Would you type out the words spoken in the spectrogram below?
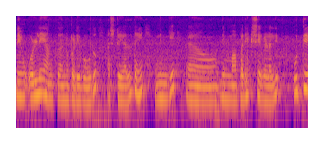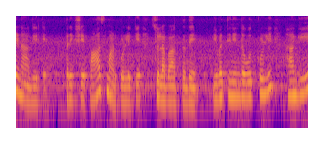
ನೀವು ಒಳ್ಳೆಯ ಅಂಕವನ್ನು ಪಡೆಯಬಹುದು ಅಷ್ಟೇ ಅಲ್ಲದೆ ನಿಮಗೆ ನಿಮ್ಮ ಪರೀಕ್ಷೆಗಳಲ್ಲಿ ಉತ್ತೀರ್ಣ ಆಗಲಿಕ್ಕೆ, ಪರೀಕ್ಷೆ ಪಾಸ್ ಮಾಡಿಕೊಳ್ಳಿಕ್ಕೆ ಸುಲಭ ಆಗ್ತದೆ. ಇವತ್ತಿನಿಂದ ಓದ್ಕೊಳ್ಳಿ. ಹಾಗೆಯೇ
